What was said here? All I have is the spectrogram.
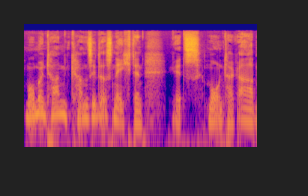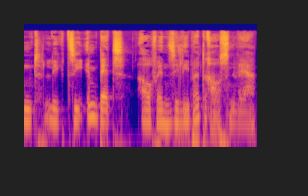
Momentan kann sie das nicht, denn jetzt Montagabend liegt sie im Bett, auch wenn sie lieber draußen wäre.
